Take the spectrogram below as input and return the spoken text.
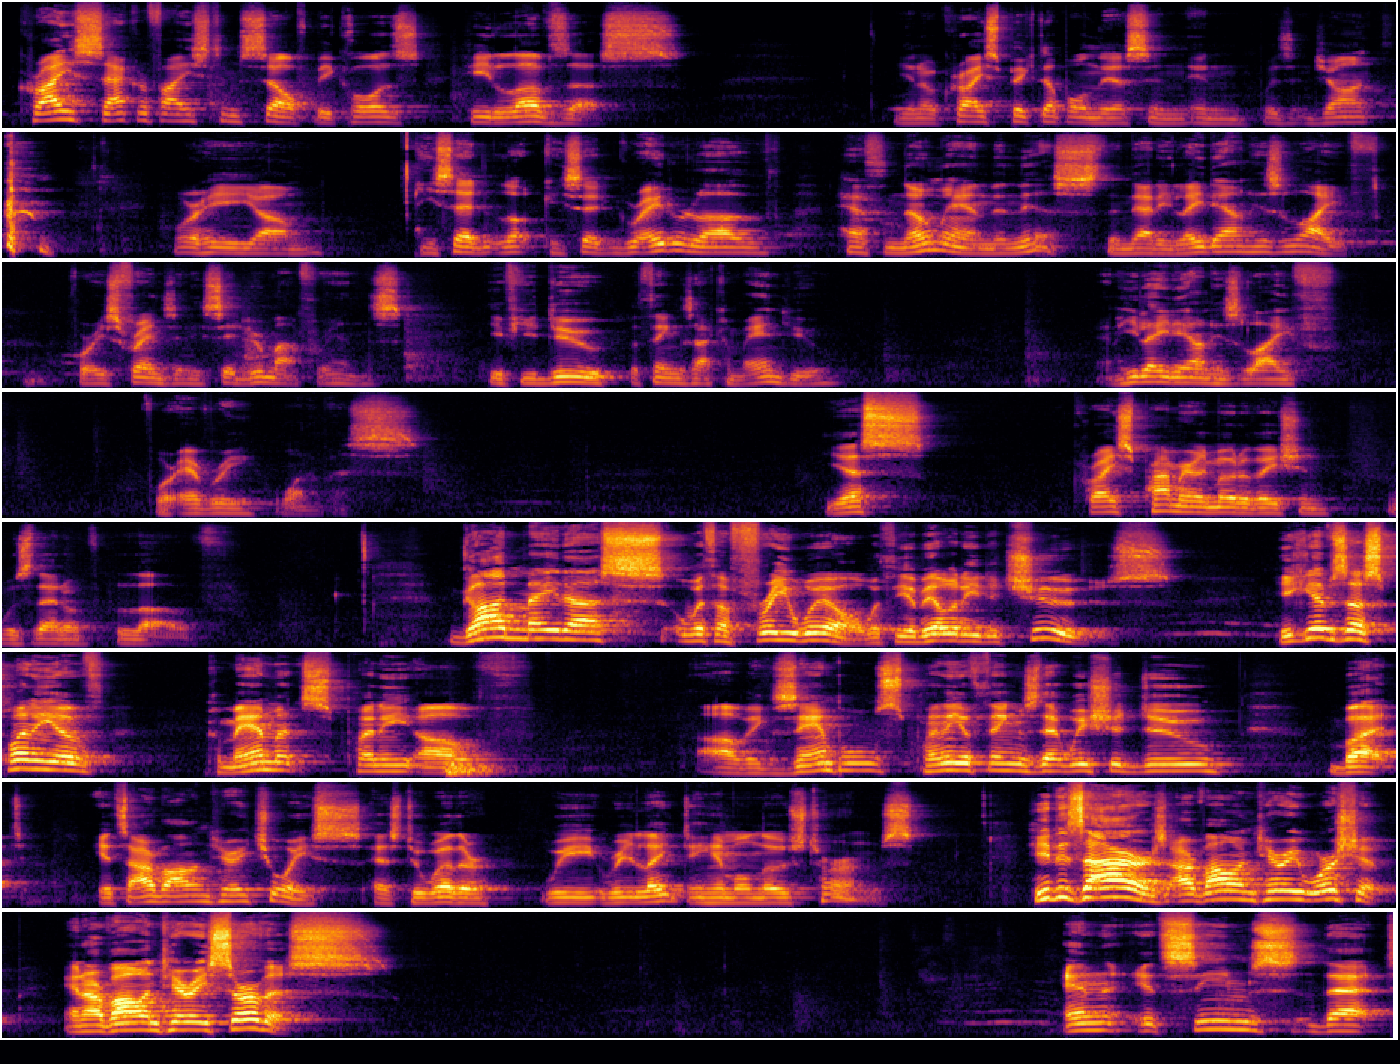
Christ sacrificed himself because he loves us. You know, Christ picked up on this in, in was it John, where he um, he said, "Look," he said, "Greater love hath no man than this, than that he lay down his life for his friends." And he said, "You're my friends if you do the things I command you." And he laid down his life for every one of us. Yes, Christ's primary motivation was that of love. God made us with a free will, with the ability to choose. He gives us plenty of commandments, plenty of, of examples, plenty of things that we should do, but it's our voluntary choice as to whether we relate to Him on those terms. He desires our voluntary worship and our voluntary service. and it seems that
